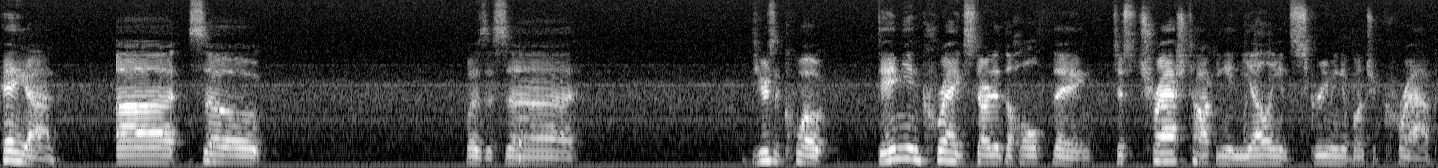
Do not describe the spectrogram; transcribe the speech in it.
hang on. Uh so what is this? Uh here's a quote Dameyune Craig started the whole thing just trash talking and yelling and screaming a bunch of crap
